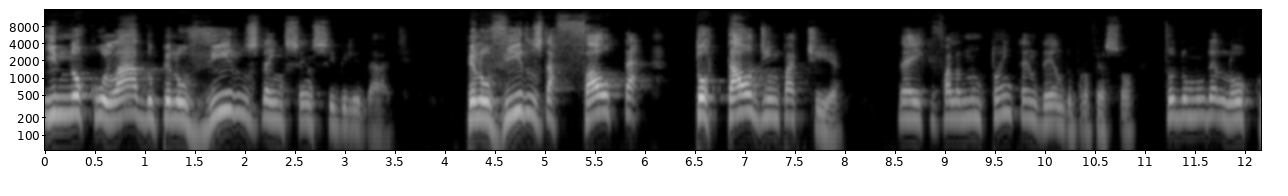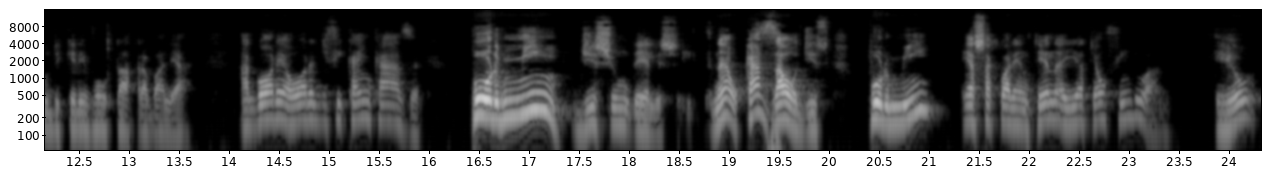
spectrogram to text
inoculado pelo vírus da insensibilidade, pelo vírus da falta total de empatia né, e que fala: não estou entendendo, professor. Todo mundo é louco de querer voltar a trabalhar. Agora é hora de ficar em casa. Por mim, disse um deles, né, o casal disse, por mim, essa quarentena ia até o fim do ano. Eu,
